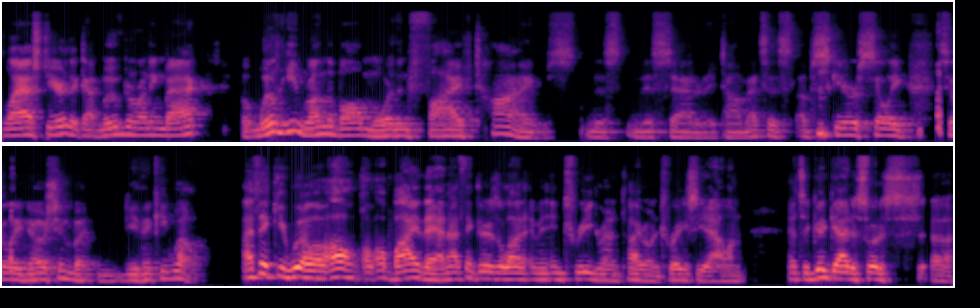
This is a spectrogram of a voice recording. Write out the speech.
last year that got moved to running back. But will he run the ball more than five times this this Saturday, Tom? That's this obscure, silly, silly notion. But do you think he will? I think he will. I'll I'll buy that. And I think there's a lot of intrigue around Tyrone Tracy Alan. That's a good guy to sort of uh,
